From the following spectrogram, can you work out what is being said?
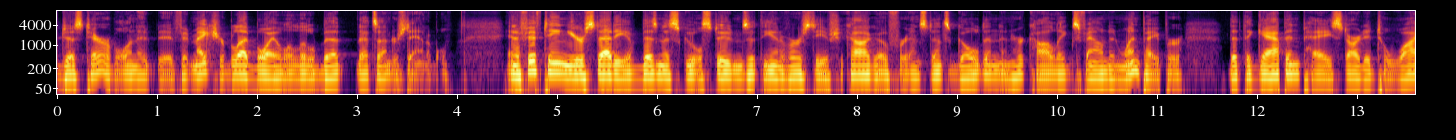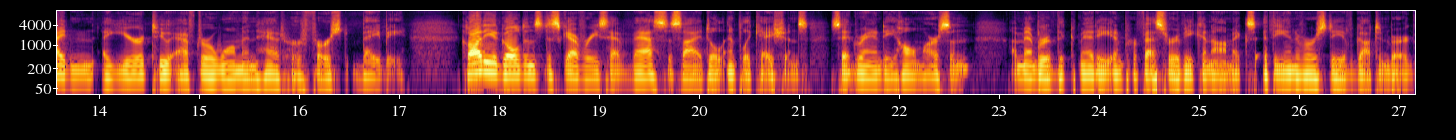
Just terrible. And it, if it makes your blood boil a little bit, that's understandable. In a 15 year study of business school students at the University of Chicago, for instance, Goldin and her colleagues found in one paper that the gap in pay started to widen a year or two after a woman had her first baby. Claudia Goldin's discoveries have vast societal implications, said Randi Hjalmarsson, a member of the committee and professor of economics at the University of Gothenburg.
